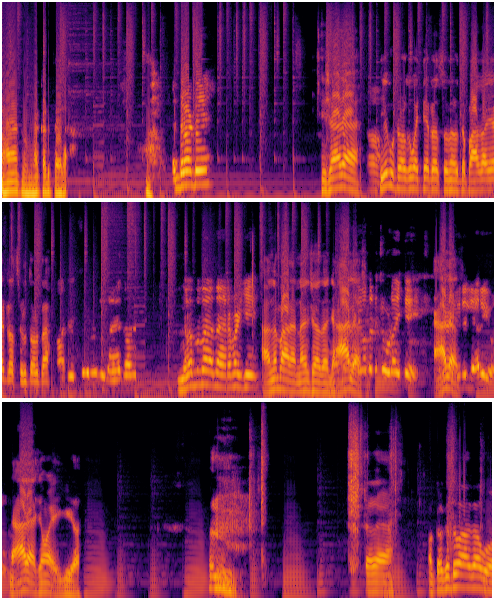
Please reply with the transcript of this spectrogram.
ആ കുഞ്ഞക്കടുത്തേരാ എന്താ വേണ്ടേ? നിഷാദേ ഈ കുട്ടികൾക്ക് പറ്റിയ ഡ്രസ്സ് എടുത്ത് പാകമായ ഡ്രസ്സ് എടുത്ത് കൊടുത്താ. അതൊന്നും പറയണ്ട നിഷാദ ഞാൻ ലേശം വൈകിയ മക്കൾക്ക് ഇത് വാങ്ങാവോ?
